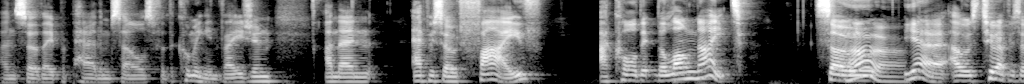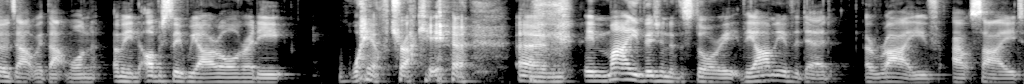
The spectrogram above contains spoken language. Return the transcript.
and so they prepare themselves for the coming invasion. And then episode 5 I called it The Long Night. So, Ah. yeah, I was two episodes out with that one. I mean, obviously, we are already way off track here. Um, in my vision of the story, the army of the dead arrive outside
